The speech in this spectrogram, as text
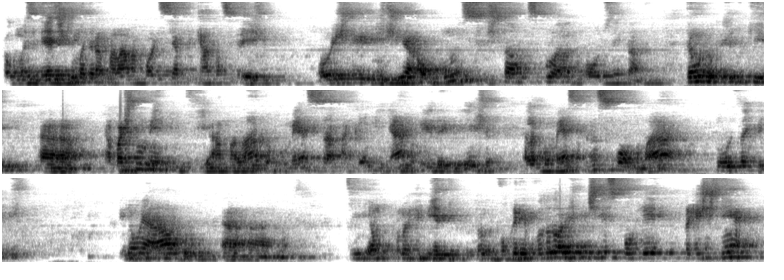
algumas ideias de que maneira a palavra pode ser aplicada na igreja. Hoje em dia, alguns estão discipulando, outros nem tanto. Então, eu acredito que ah, a partir do momento em que a palavra começa a caminhar no meio da igreja, ela começa a transformar toda a igreja. E não é algo ah, que, é um, como eu repito, eu vou, querer, vou toda hora repetir isso porque, para que a gente tenha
